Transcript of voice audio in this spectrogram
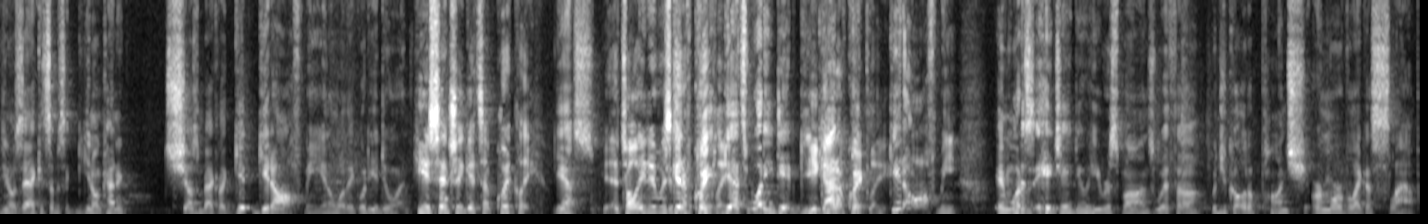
you know Zach. It's almost like you know, kind of shoves him back, like get get off me. You know, what like what are you doing? He essentially gets up quickly. Yes, That's all he did was get up quickly. That's what he did. He got up quickly. Get, off me. And what does AJ do? He responds with a. Would you call it a punch or more of like a slap?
